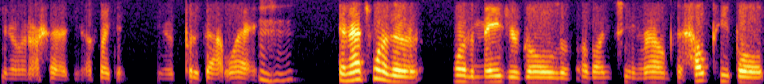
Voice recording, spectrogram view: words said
you know, in our head. You know, if I can, you know, put it that way. Mm-hmm. And that's one of the one of the major goals of, of Unseen Realm to help people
